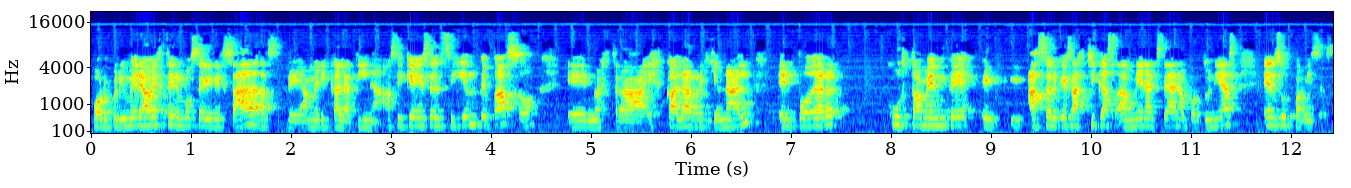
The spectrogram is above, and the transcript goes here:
por primera vez tenemos egresadas de América Latina. Así que es el siguiente paso en nuestra escala regional, el poder justamente eh, hacer que esas chicas también accedan a oportunidades en sus países.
